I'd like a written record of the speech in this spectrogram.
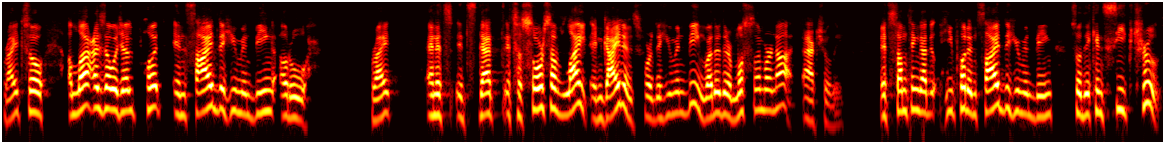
Right? So Allah Azza wa Jal put inside the human being a ruh, right? And it's it's that it's a source of light and guidance for the human being, whether they're Muslim or not, actually. It's something that he put inside the human being so they can seek truth.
